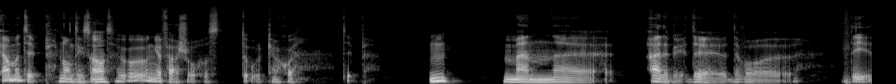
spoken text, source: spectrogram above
Ja men typ, någonting sånt. Ungefär så stor kanske. Typ. Mm. Men eh, nej, det, det, det var... Det,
